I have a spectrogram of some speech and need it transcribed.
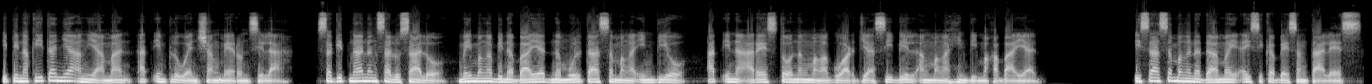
Ipinakita niya ang yaman at impluensyang meron sila. Sa gitna ng salusalo, may mga binabayad na multa sa mga Indio at inaaresto ng mga gwardya sibil ang mga hindi makabayad. Isa sa mga nadamay ay si Kabesang Tales,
